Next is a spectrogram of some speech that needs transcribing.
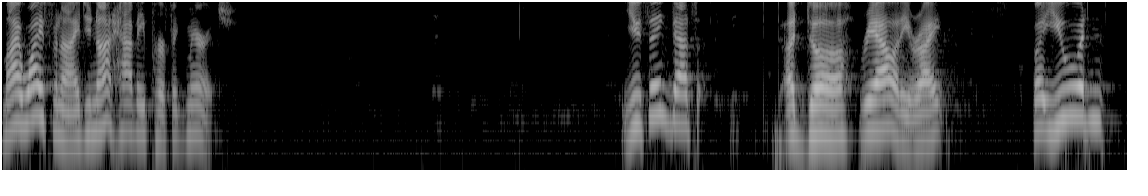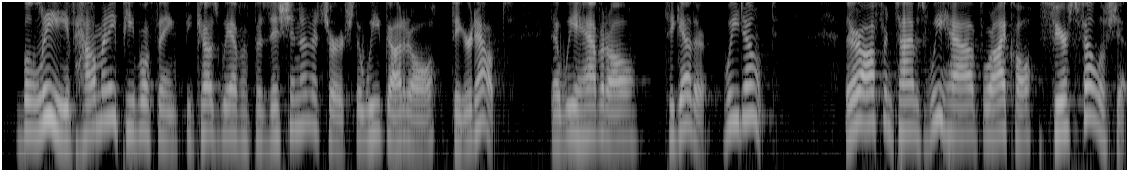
my wife and I do not have a perfect marriage. You think that's a duh reality, right? But you wouldn't believe how many people think because we have a position in a church that we've got it all figured out, that we have it all together. We don't. There are oftentimes we have what I call fierce fellowship.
